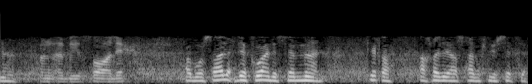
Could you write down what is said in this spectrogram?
نعم. عن أبي صالح أبو صالح ذكوان السمان ثقة أخرج أصحاب كتب الستة.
